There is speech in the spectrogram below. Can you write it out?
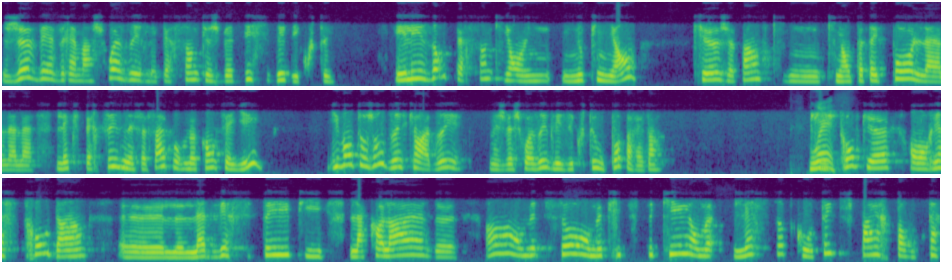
je vais vraiment choisir les personnes que je vais décider d'écouter. Et les autres personnes qui ont une, opinion, que je pense qui n'ont peut-être pas l'expertise nécessaire pour me conseiller, ils vont toujours dire ce qu'ils ont à dire, mais je vais choisir de les écouter ou pas, par exemple. Ouais. Je trouve qu'on reste trop dans euh, l'adversité puis la colère de Ah, oh, on me dit ça, on me critiqué, on me laisse ça de côté, tu perds ton temps.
